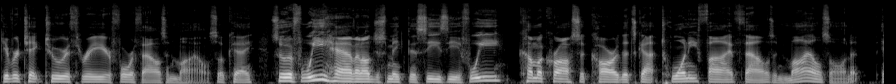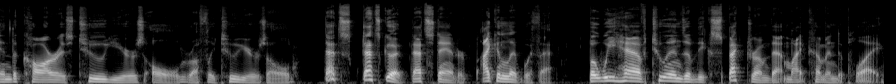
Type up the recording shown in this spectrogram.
give or take two or three or 4,000 miles. Okay. So if we have, and I'll just make this easy, if we come across a car that's got 25,000 miles on it and the car is two years old, roughly two years old, that's, that's good. That's standard. I can live with that. But we have two ends of the spectrum that might come into play.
